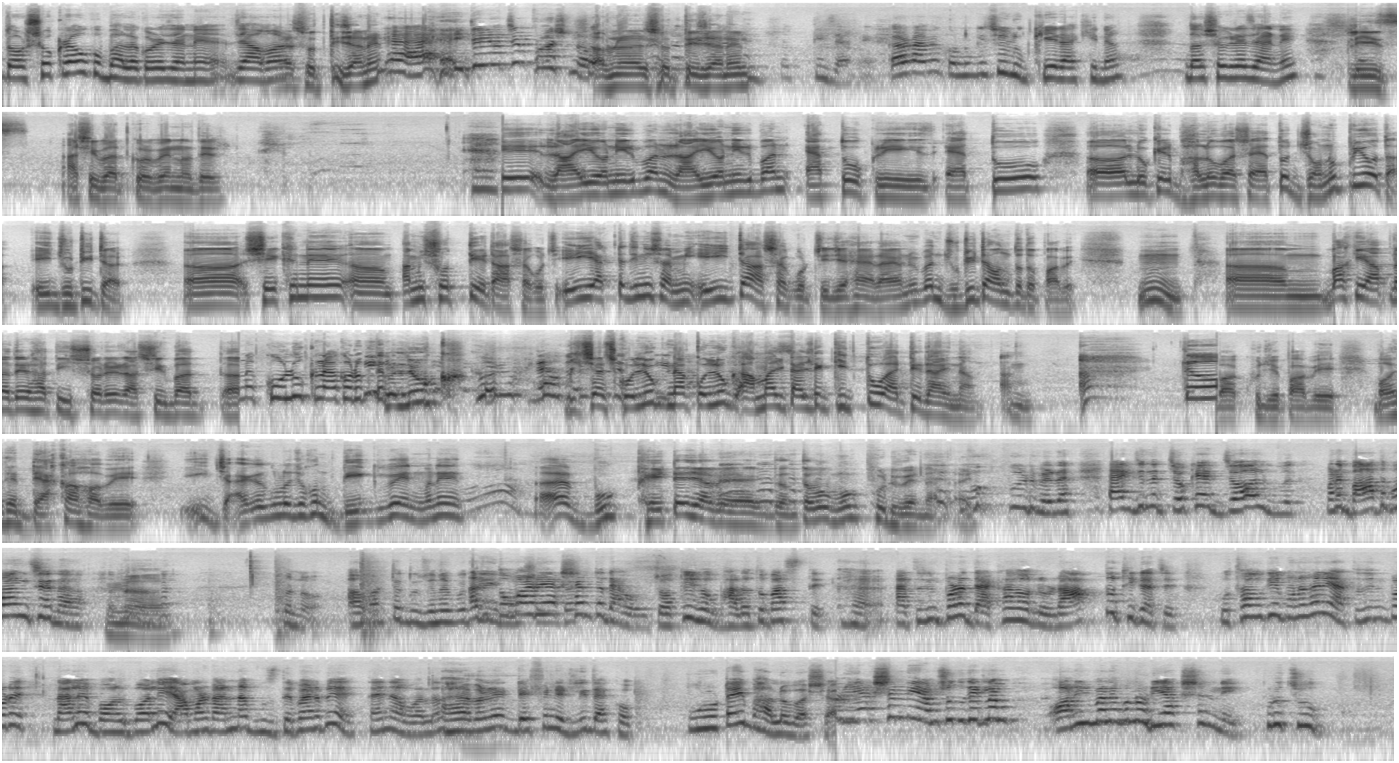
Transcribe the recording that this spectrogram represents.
দর্শকরাও খুব ভালো করে জানে যে আমার সত্যি জানেন? হ্যাঁ এইটাই হচ্ছে প্রশ্ন। আপনারা সত্যি জানেন? সত্যি জানে। কারণ আমি কোনো কিছু লুকিয়ে রাখি না। দর্শকরা জানে। প্লিজ আশীর্বাদ করবেন ওদের। রাই অনির্বাণ রাই অনির্বাণ এত ক্রেজ এত লোকের ভালোবাসা এত জনপ্রিয়তা এই জুটিটার। আহ, সেখানে আমি সত্যি এটা আশা করছি। এই একটা জিনিস আমি এইটা আশা করছি যে হ্যাঁ রায় অনির্বাণ জুটিটা অন্তত পাবে। হুম বাকি আপনাদের হাতে ঈশ্বরের আশীর্বাদ আহ, না করুক না বিশ্বাস করলুক না করলুক আমার তাইতে কিচ্ছু আতে দেয় না। তো বা খুঁজে পাবে বা ওদের দেখা হবে। এই জায়গাগুলো যখন দেখবেন মানে বুক ফেটে যাবে একদম তবু মুখ ফুটবে না। মুখ ফুটবে না। একজনের চোখের জল মানে বাঁধ ভাঙছে না। না। শোনো আমার তো দুজনের প্রতি আরে তোমার রিয়াকশনটা দেখো যতই হোক ভালো তো বাঁচতে। হ্যাঁ। এতদিন পরে দেখা হলো রাগ তো ঠিক আছে। কোথাও গিয়ে মনে হয় না এতদিন পরে নালে বল বলে আমার রান্না বুঝতে পারবে? তাই না বলো? হ্যাঁ মানে ডেফিনেটলি দেখো পুরোটাই ভালোবাসা। রিয়াকশন নেই আমি শুধু দেখলাম অনির্বাণে কোনো রিয়াকশন নেই পুরো চুপ।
